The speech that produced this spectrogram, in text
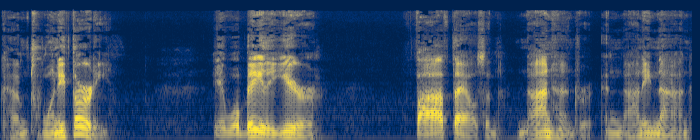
come 2030, it will be the year 5,999.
